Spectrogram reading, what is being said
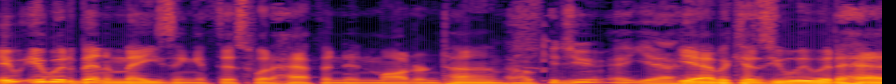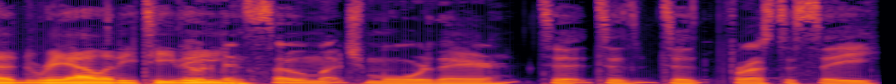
It, it would have been amazing if this would have happened in modern times. Oh, could you? Uh, yeah, Yeah, because we would have had reality TV. There would have been so much more there to, to, to for us to see. It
